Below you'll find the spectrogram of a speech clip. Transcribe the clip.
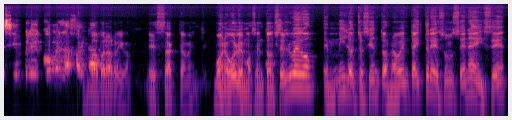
siempre comen la faina. Va para arriba. Exactamente. Bueno, volvemos entonces. Luego, en 1893, un Ceneice,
